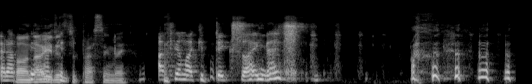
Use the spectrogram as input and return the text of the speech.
And I, Oh, now like you're just depressing me. I feel like a dick saying that.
